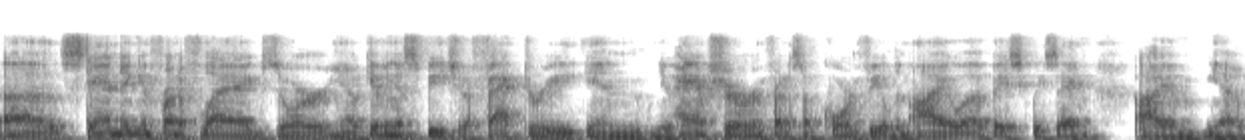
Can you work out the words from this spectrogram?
uh, standing in front of flags or, you know, giving a speech at a factory in New Hampshire in front of some cornfield in Iowa, basically saying, I am, you know,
